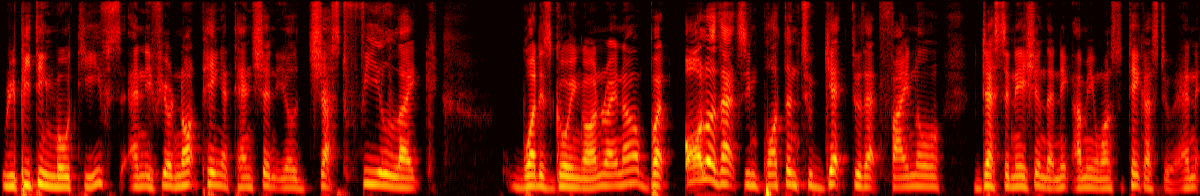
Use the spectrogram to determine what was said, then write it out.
repeating motifs and if you're not paying attention you'll just feel like what is going on right now. But all of that's important to get to that final destination that Nik Amir wants to take us to. And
